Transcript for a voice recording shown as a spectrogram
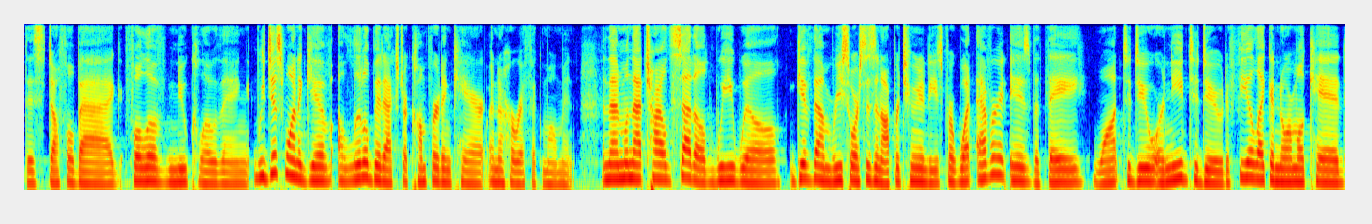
this duffel bag full of new clothing. We just want to give a little bit extra comfort and care in a horrific moment. And then when that child's settled, we will give them resources and opportunities for whatever it is that they want to do or need to do to feel like a normal kid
